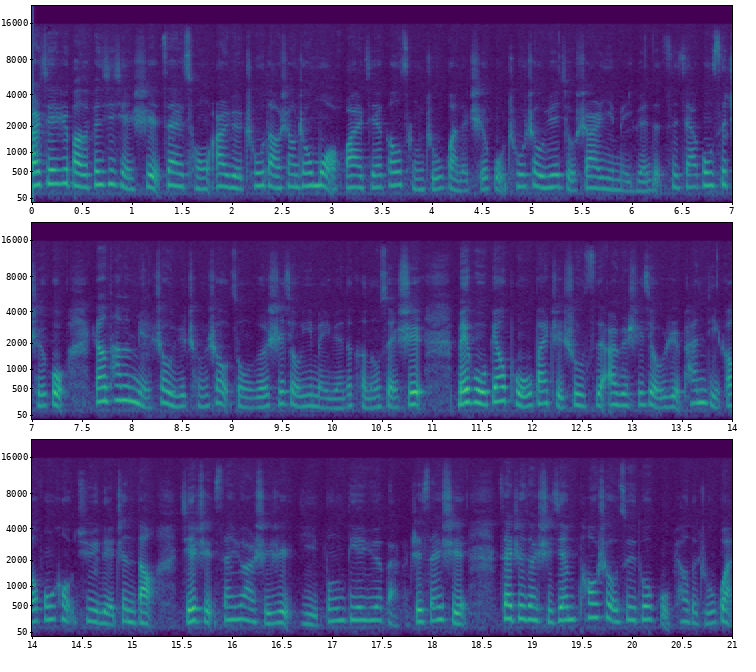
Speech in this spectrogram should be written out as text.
尔街日报的分析显示，在从二月初到上周末，华尔街高层主管的持股出售约九十二亿美元的自家公司持股，让他们免受于承受总额十九亿美元的可能损失。美股标普五百指数自二月十九日攀底高峰后剧烈震荡，截止三月二十日已崩跌约百分之三十。在这段时间，抛售最多股票的主管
